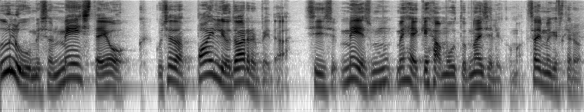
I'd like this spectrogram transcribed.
õlu, mis on meeste jook, kui seda palju tarbida, siis mees, mehe keha muutub naiselikumaks, saime õigesti aru?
